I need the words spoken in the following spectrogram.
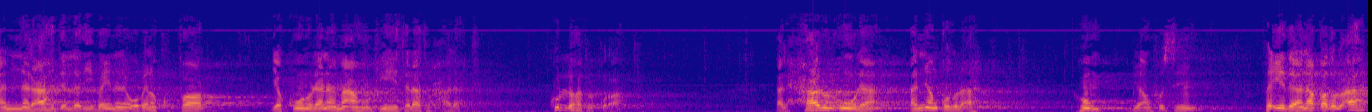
أن العهد الذي بيننا وبين الكفار يكون لنا معهم فيه ثلاث حالات. كلها في القرآن. الحال الأولى أن ينقضوا العهد. هم بأنفسهم فإذا نقضوا العهد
